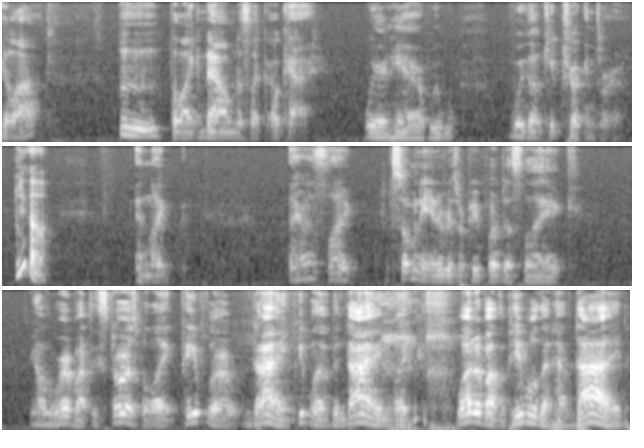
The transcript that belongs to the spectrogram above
a lot, hmm but like now I'm just like, okay, we're in here. We we're gonna keep trucking through. Yeah. And like, there was like so many interviews where people are just like, y'all worry about these stores, but like people are dying. People have been dying. Like, what about the people that have died?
